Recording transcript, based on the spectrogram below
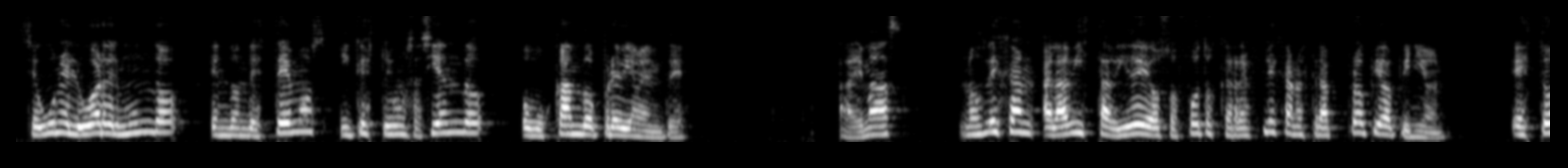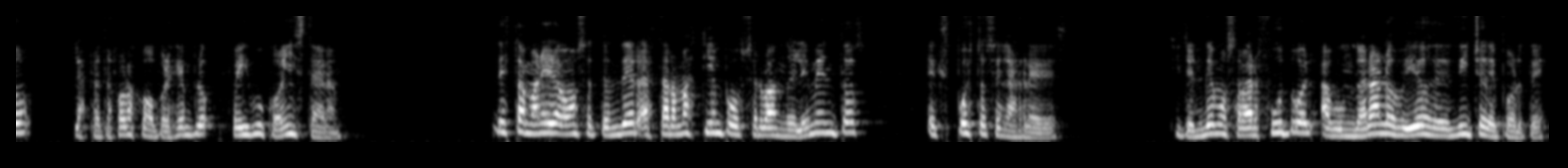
según el lugar del mundo en donde estemos y qué estuvimos haciendo o buscando previamente. Además, nos dejan a la vista videos o fotos que reflejan nuestra propia opinión. Esto, las plataformas como por ejemplo Facebook o Instagram. De esta manera vamos a tender a estar más tiempo observando elementos expuestos en las redes. Si tendemos a ver fútbol, abundarán los videos de dicho deporte.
